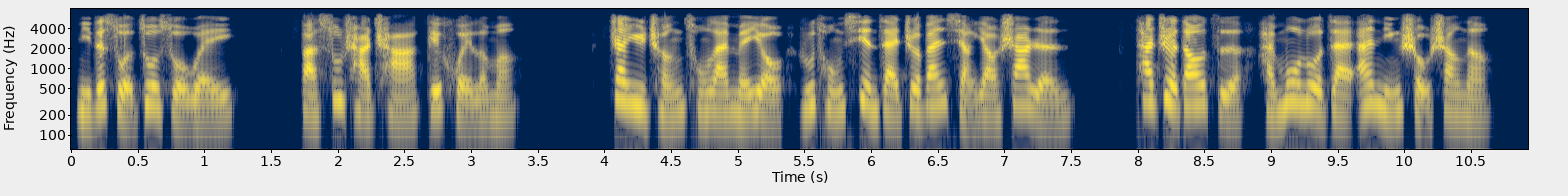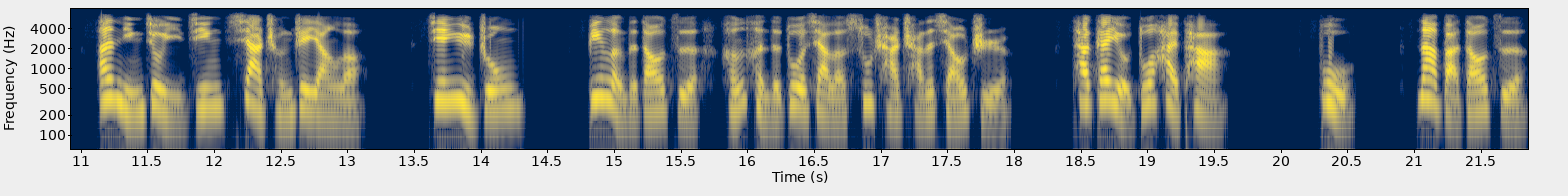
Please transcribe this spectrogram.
你的所作所为把苏茶茶给毁了吗？战玉成从来没有如同现在这般想要杀人，他这刀子还没落在安宁手上呢。安宁就已经吓成这样了。监狱中，冰冷的刀子狠狠的剁下了苏茶茶的小指，他该有多害怕？不，那把刀子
